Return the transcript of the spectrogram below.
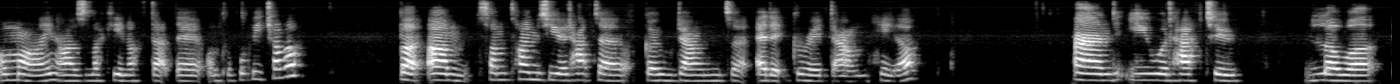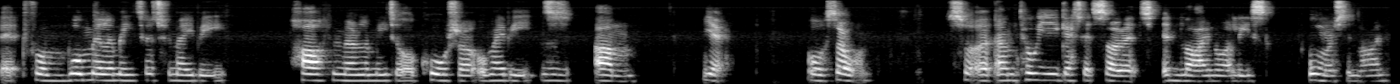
on mine, I was lucky enough that they're on top of each other. But um, sometimes you'd have to go down to edit grid down here. And you would have to lower it from one millimeter to maybe half a millimeter or quarter or maybe um yeah or so on. So uh, until you get it so it's in line or at least almost in line.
